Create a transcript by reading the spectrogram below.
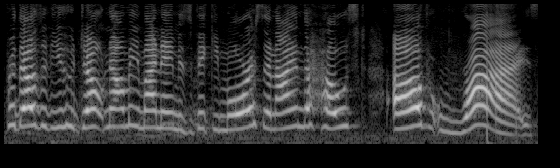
For those of you who don't know me, my name is Vicki Morris, and I am the host of Rise.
